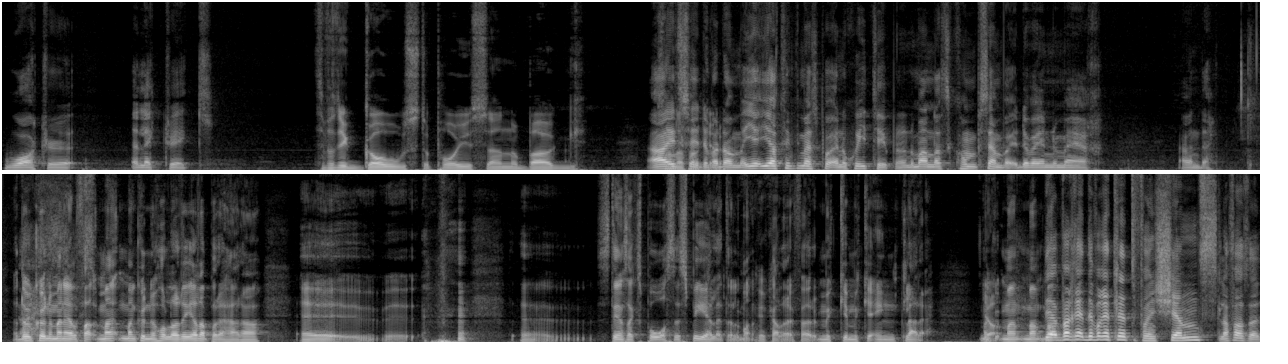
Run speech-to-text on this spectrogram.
water, electric. Sen fanns det ju Ghost och Poison och Bug. Ja, i och för sig, det var de. Jag, jag tänkte mest på energityperna. De andra som kom sen, var, det var ännu mer... Jag vet inte. Ja, Då kunde man i alla fall, man, man kunde hålla reda på det här eh, eh, sten, sax, påse-spelet, eller vad man kan kalla det för, mycket, mycket enklare. Man, Ja. man, man, Det var, rätt- det var rätt lätt att få en känsla för sig.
